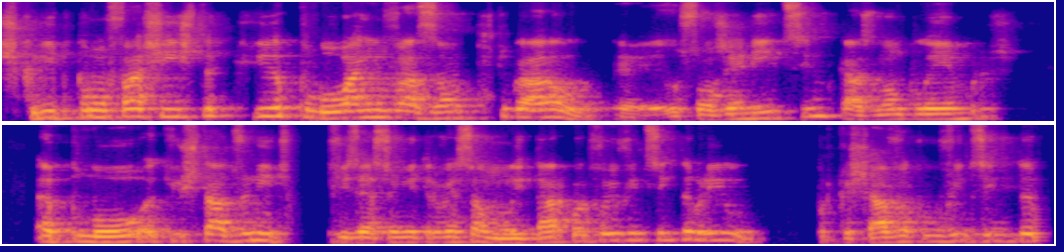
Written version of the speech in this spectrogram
escrito por um fascista que apelou à invasão de Portugal. É, o Solzhenitsyn, caso não te lembres, apelou a que os Estados Unidos fizessem uma intervenção militar quando foi o 25 de Abril, porque achava que o 25 de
